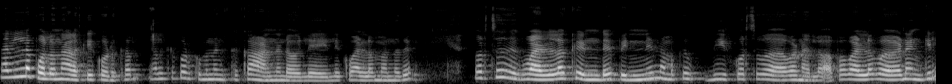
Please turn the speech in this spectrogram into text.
നല്ല പോലെ ഒന്ന് ഇളക്കി കൊടുക്കാം. ഇളക്കി കൊടുക്കുമ്പോൾ നിങ്ങൾക്ക് കാണുന്നുണ്ടാവില്ലേ ഇതിലേക്ക് വെള്ളം വന്നത്. കുറച്ച് വെള്ളമൊക്കെ ഉണ്ട്. പിന്നെ നമുക്ക് ബീഫ് കുറച്ച് വേവണമല്ലോ. അപ്പോൾ വെള്ളം വേണമെങ്കിൽ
